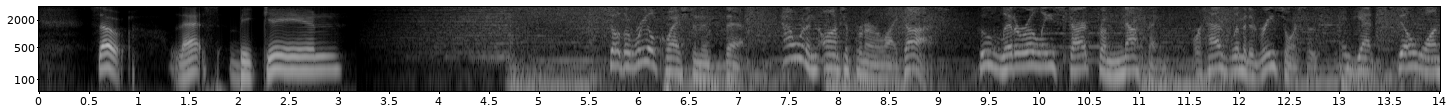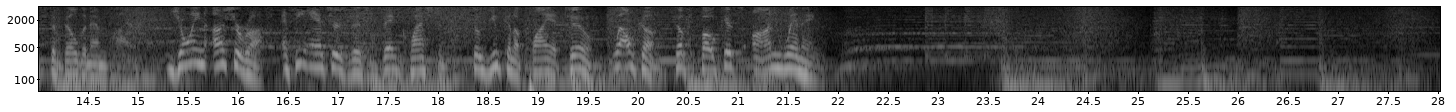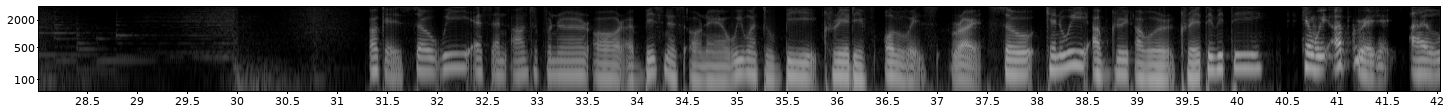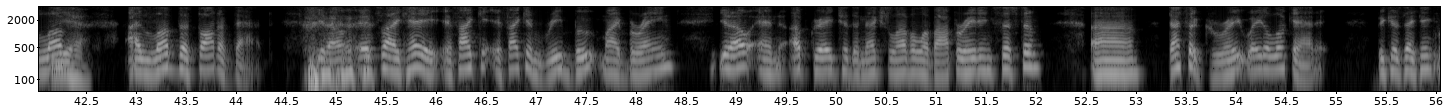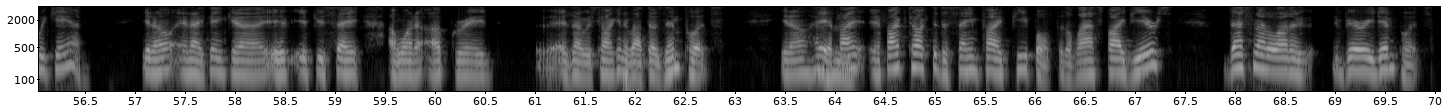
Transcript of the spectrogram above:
So let's begin. So the real question is this. How would an entrepreneur like us, who literally start from nothing or has limited resources and yet still wants to build an empire, Join Ashraf as he answers this big question so you can apply it too. Welcome to Focus on Winning. Okay, so we as an entrepreneur or a business owner, we want to be creative always, right? So can we upgrade our creativity? Can we upgrade it? I love yeah. I love the thought of that you know, it's like, hey, if I can if I can reboot my brain, you know, and upgrade to the next level of operating system, uh, that's a great way to look at it because I think we can, you know, and I think uh, if if you say I want to upgrade, as I was talking about those inputs, you know, hey, mm-hmm. if I if I've talked to the same five people for the last five years, that's not a lot of varied inputs.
